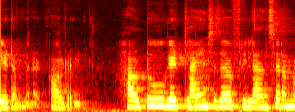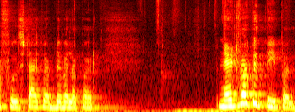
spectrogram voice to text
wait a minute. All right. How to get clients as a freelancer. I'm a full stack web developer. Network with people.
